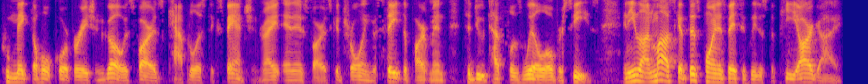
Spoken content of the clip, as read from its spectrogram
who make the whole corporation go as far as capitalist expansion, right? And as far as controlling the State Department to do Tesla's will overseas. And Elon Musk at this point is basically just the PR guy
